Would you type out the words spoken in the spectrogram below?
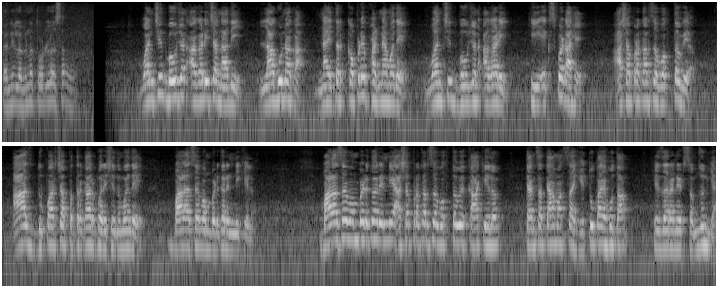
त्यांनी लग्न तोडलं असावं. वंचित बहुजन आघाडीच्या नादी लागू नका नाहीतर कपडे फाडण्यामध्ये वंचित बहुजन आघाडी ही एक्सपर्ट आहे अशा प्रकारचं वक्तव्य आज दुपारच्या पत्रकार परिषदेमध्ये बाळासाहेब आंबेडकर यांनी केलं. बाळासाहेब आंबेडकर यांनी अशा प्रकारचं वक्तव्य का केलं? त्यांचा त्यामागचा हेतू काय होता? हे जरा नीट समजून घ्या.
